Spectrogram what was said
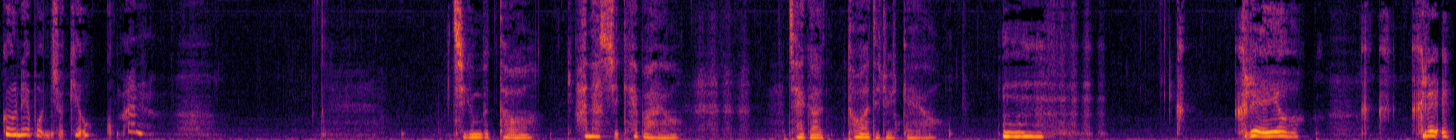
꺼내본 적이 없구만. 지금부터 하나씩 해봐요. 제가 도와드릴게요. 음, 그, 그래요. 그, 그래. 그래.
